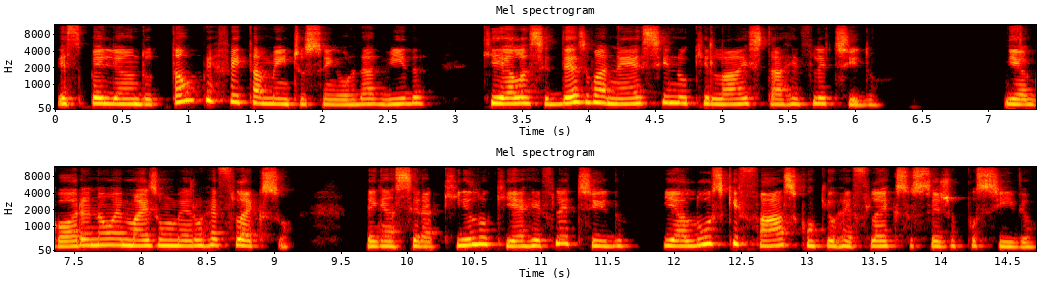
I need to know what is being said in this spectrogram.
espelhando tão perfeitamente o Senhor da vida, que ela se desvanece no que lá está refletido. E agora não é mais um mero reflexo, vem a ser aquilo que é refletido e a luz que faz com que o reflexo seja possível.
